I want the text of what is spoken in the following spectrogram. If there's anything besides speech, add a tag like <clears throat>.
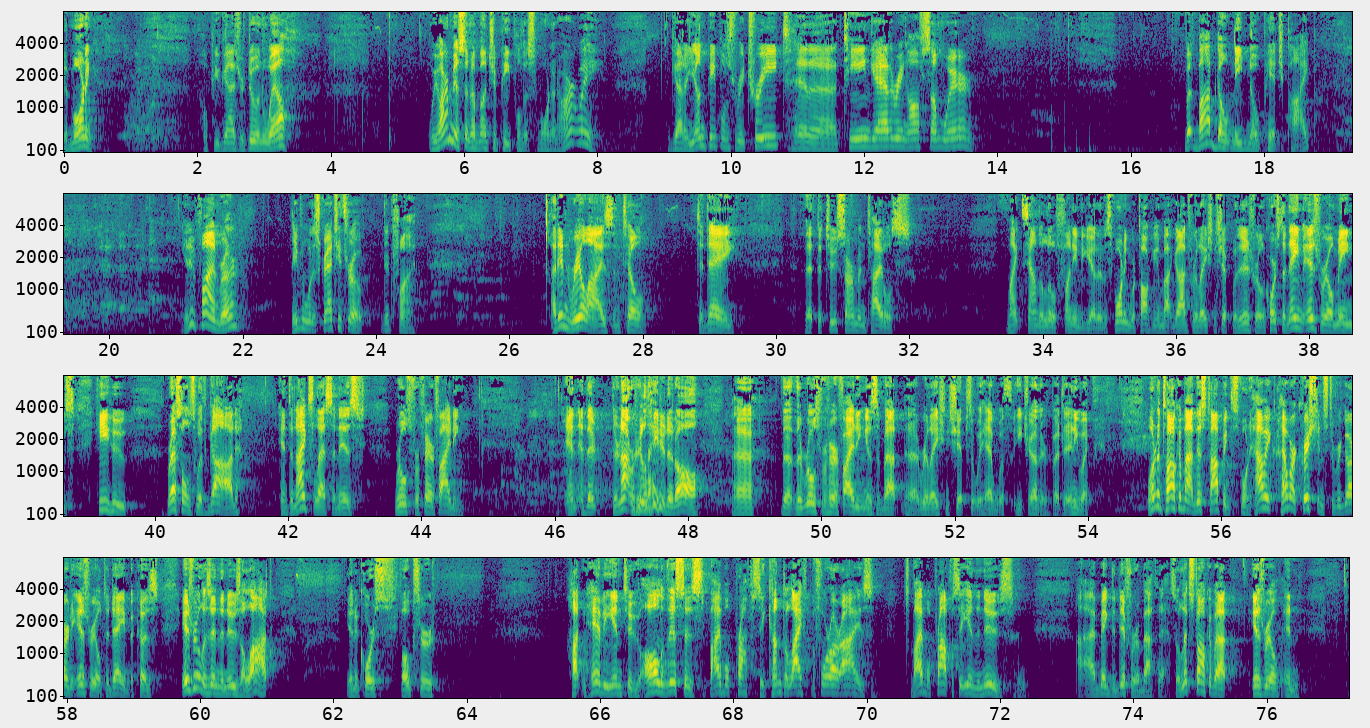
Good morning. Hope you guys are doing well. We are missing a bunch of people this morning, aren't we? Got a young people's retreat and a teen gathering off somewhere. But Bob don't need no pitch pipe. You did fine, brother. Even with a scratchy throat, did fine. I didn't realize until today that the two sermon titles might sound a little funny together. This morning we're talking about God's relationship with Israel. Of course, the name Israel means he who wrestles with God. And tonight's lesson is rules for fair fighting. And they're, they're not <laughs> related at all. Uh, the, the rules for fair fighting is about uh, relationships that we have with each other. But anyway, wanted to talk about this topic this morning. How, how are Christians to regard Israel today? Because Israel is in the news a lot. And of course, folks are hot and heavy into all of this is Bible prophecy, come to life before our eyes. It's Bible prophecy in the news. And I beg to differ about that. So let's talk about Israel and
